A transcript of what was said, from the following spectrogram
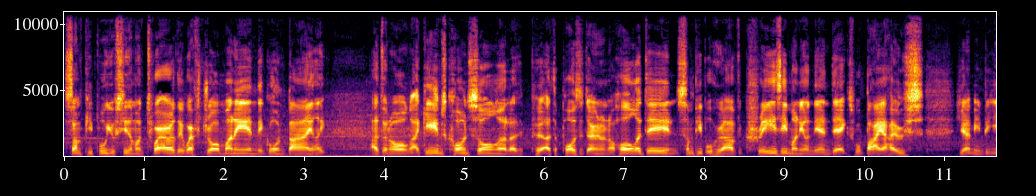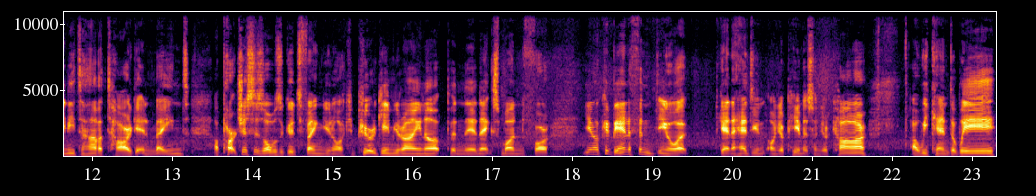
Some people you'll see them on Twitter, they withdraw money and they go and buy like I don't know, like a games console or they put a deposit down on a holiday. And some people who have crazy money on the index will buy a house. You know what I mean? But you need to have a target in mind. A purchase is always a good thing. You know, a computer game you're eyeing up in the next month, or you know, it could be anything. You know, getting ahead on your payments on your car, a weekend away,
